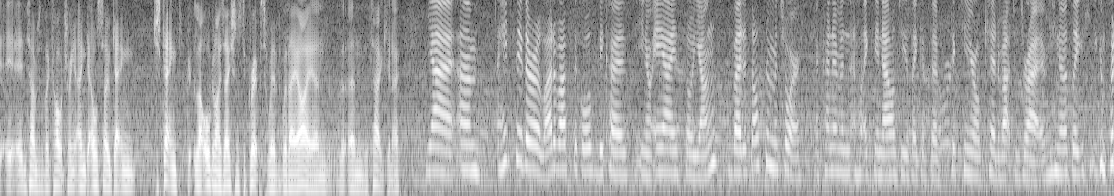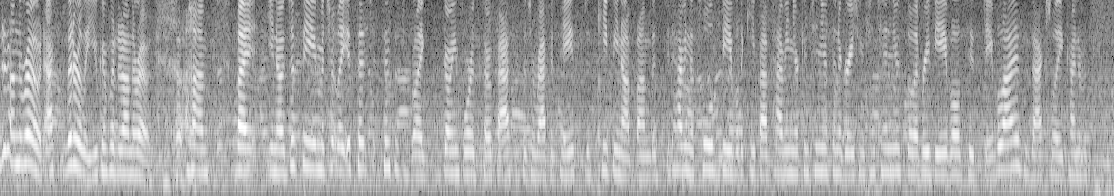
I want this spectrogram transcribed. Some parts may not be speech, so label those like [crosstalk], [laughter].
in terms of the culture and also getting, just getting organizations to grips with, with AI and, and the tech, you know? Yeah, um, I hate to say there are a lot of obstacles because you know AI is still young, but it's also mature. I kind of like the analogy is like it's a 16-year-old kid about to drive. You know, it's like you can put it on the road. Literally, you can put it on the road. [laughs] Um, but you know, just the mature. Like it's such, since it's like going forward so fast at such a rapid pace, just keeping up. Um, the, having the tools be able to keep up, having your continuous integration, continuous delivery be able to stabilize is actually kind of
